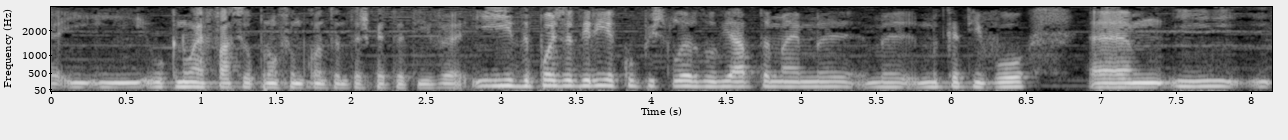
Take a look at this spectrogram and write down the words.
e, e, o que não é fácil para um filme com tanta expectativa. E depois eu diria que o Pistoleiro do Diabo também me, me, me cativou. Um, e,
